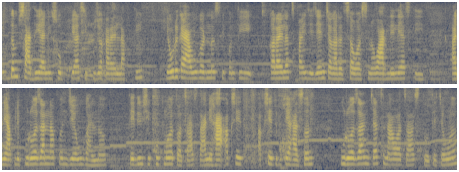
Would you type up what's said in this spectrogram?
एकदम साधी आणि सोपी अशी पूजा करायला लागती. एवढं काय अवघड नसती पण ती करायलाच पाहिजे. ज्यांच्या घरात सवासनं वारलेली असती आणि आपले पूर्वजांना पण जेवू घालणं ते दिवशी खूप महत्त्वाचं असतं. आणि हा अक्षय अक्षय तृतीया हा सण पूर्वजांच्याच नावाचा असतो. त्याच्यामुळं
